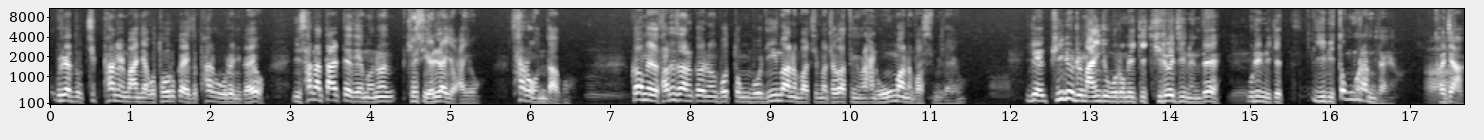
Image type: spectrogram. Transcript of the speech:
우리가 또 직판을 많이 하고 도로가에서 팔고 그러니까요. 이 사과 딸 때 되면은 계속 연락이 와요. 사러 온다고. 그러면 다른 사람 거는 보통 뭐 2만 원 받지만 저 같은 경우는 한 5만 원 받습니다요. 이게 비료를 많이 주고 그러면 이렇게 길어지는데 네. 우리는 이렇게 입이 동그랍니다요. 아, 가자.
